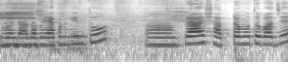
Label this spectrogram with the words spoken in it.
তোমার দাদা ভাই এখন কিন্তু প্রায় সাতটা মতো বাজে।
